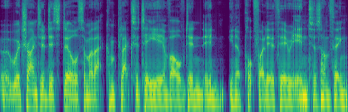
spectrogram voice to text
we're trying to distill some of that complexity involved in in you know portfolio theory into something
